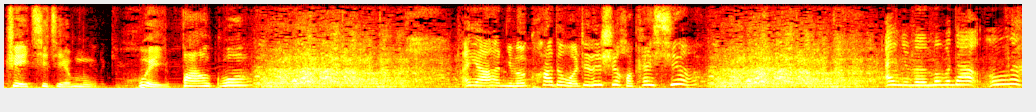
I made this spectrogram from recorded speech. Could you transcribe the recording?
这期节目会发光。”哎呀，你们夸的我真的是好开心啊！爱你们，么么哒，嗯啊！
